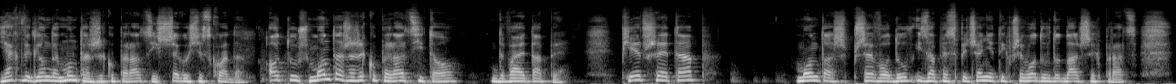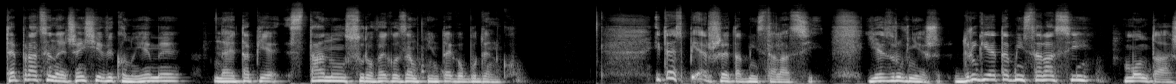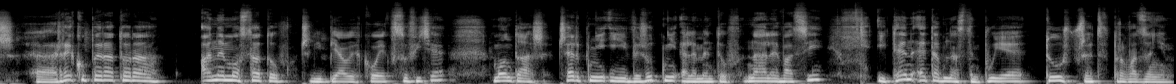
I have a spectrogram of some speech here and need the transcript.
Jak wygląda montaż rekuperacji, z czego się składa? Otóż montaż rekuperacji to dwa etapy. Pierwszy etap montaż przewodów i zabezpieczenie tych przewodów do dalszych prac. Te prace najczęściej wykonujemy na etapie stanu surowego zamkniętego budynku. I to jest pierwszy etap instalacji. Jest również drugi etap instalacji, montaż e, rekuperatora, anemostatów, czyli białych kółek w suficie, montaż czerpni i wyrzutni elementów na elewacji i ten etap następuje tuż przed wprowadzeniem.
